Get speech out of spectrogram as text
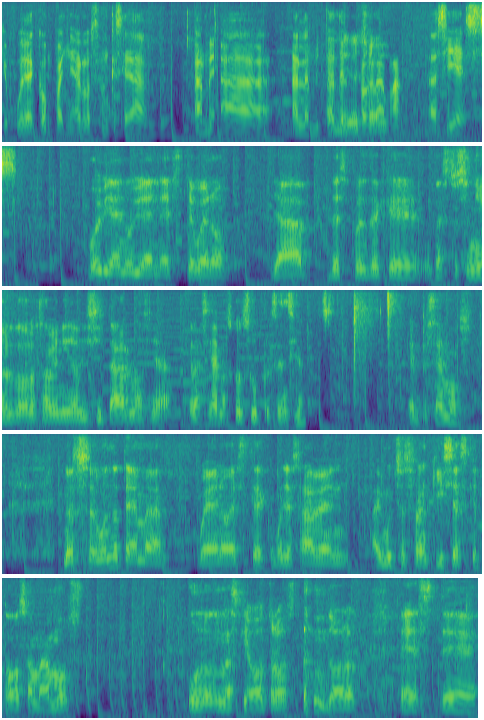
que pude acompañarlos, aunque sea a, me- a- a la mitad A del show. programa. Así es. Muy bien, muy bien. Este, bueno, ya después de que nuestro señor Doros ha venido a visitarnos y a graciarnos con su presencia, empecemos. Nuestro segundo tema, bueno, este, como ya saben, hay muchas franquicias que todos amamos, unos más que otros, Doros. Este,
